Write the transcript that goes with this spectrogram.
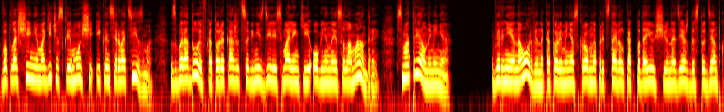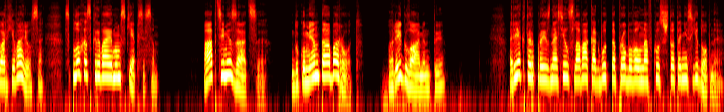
воплощение магической мощи и консерватизма, с бородой, в которой, кажется, гнездились маленькие огненные саламандры, смотрел на меня. Вернее, на Орвина, который меня скромно представил как подающую надежды студентку архивариуса с плохо скрываемым скепсисом. Оптимизация, документооборот, регламенты, Ректор произносил слова, как будто пробовал на вкус что-то несъедобное.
